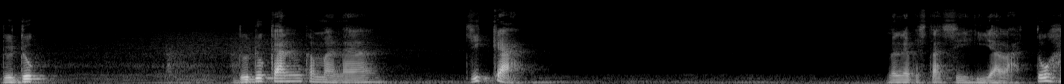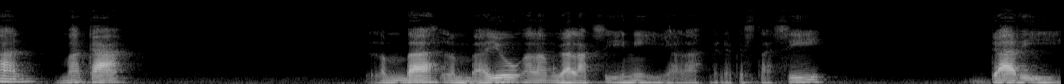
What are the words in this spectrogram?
Duduk, dudukan ke mana jika manifestasi ialah Tuhan, maka lembah lembayung alam galaksi ini ialah manifestasi dari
